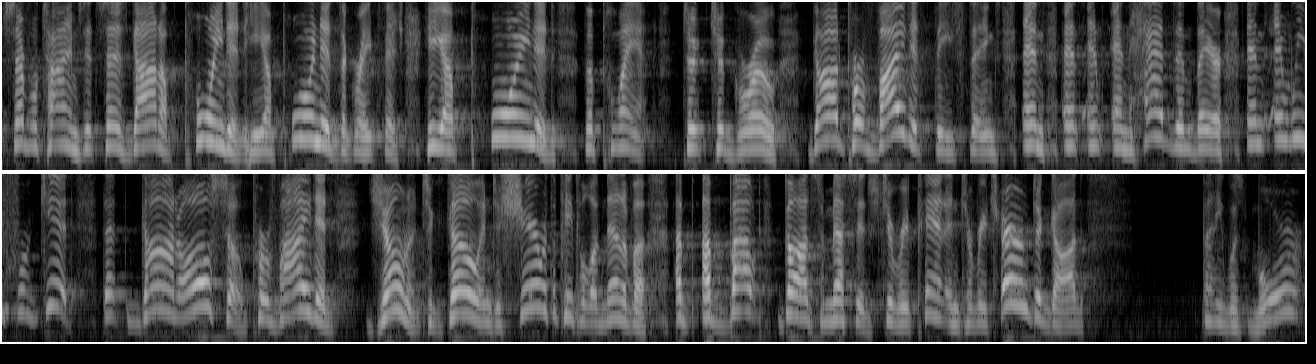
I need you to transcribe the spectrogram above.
several times it says God appointed, He appointed the great fish, He appointed the plant. To, to grow. God provided these things and, and, and, and had them there. And, and we forget that God also provided Jonah to go and to share with the people of Nineveh about God's message to repent and to return to God. But he was more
